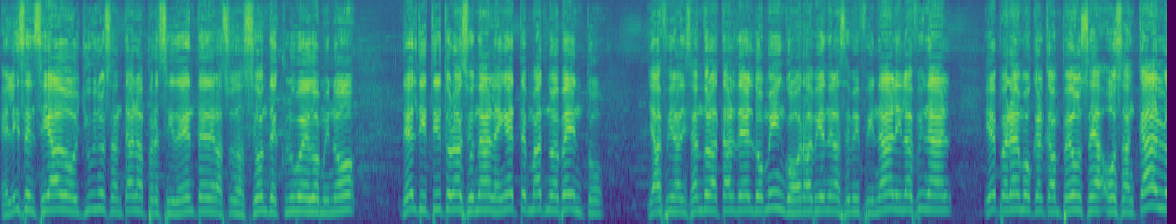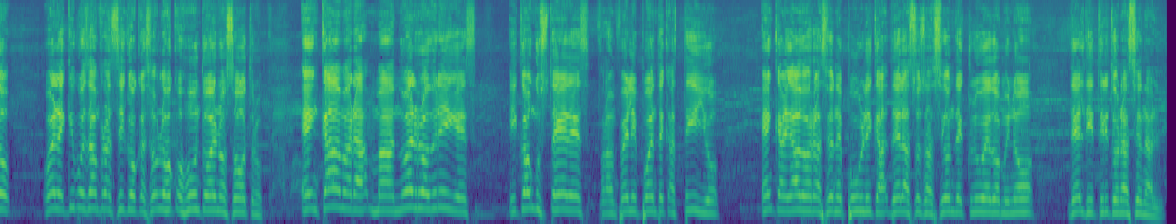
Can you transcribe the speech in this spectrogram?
el licenciado Junior Santana, presidente de la Asociación de Clubes de Dominó del Distrito Nacional en este magno evento, ya finalizando la tarde del domingo, ahora viene la semifinal y la final y esperemos que el campeón sea o San Carlos o el equipo de San Francisco, que son los conjuntos de nosotros. En cámara, Manuel Rodríguez y con ustedes, Franfeli Puente Castillo, encargado de Relaciones Públicas de la Asociación de Clubes Dominó del Distrito Nacional.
